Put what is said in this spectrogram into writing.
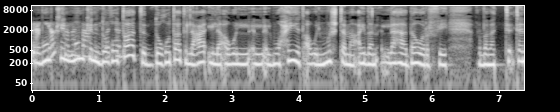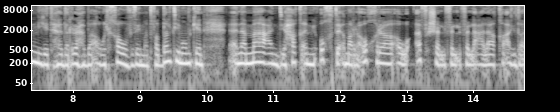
وممكن ممكن ضغوطات ضغوطات العائلة أو المحيط أو المجتمع أيضا لها دور في ربما تنمية هذا الرهبة أو الخوف زي ما تفضلتي. ممكن أنا ما عندي حق أني أخطئ مرة أخرى أو أفشل في في العلاقة أيضا.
